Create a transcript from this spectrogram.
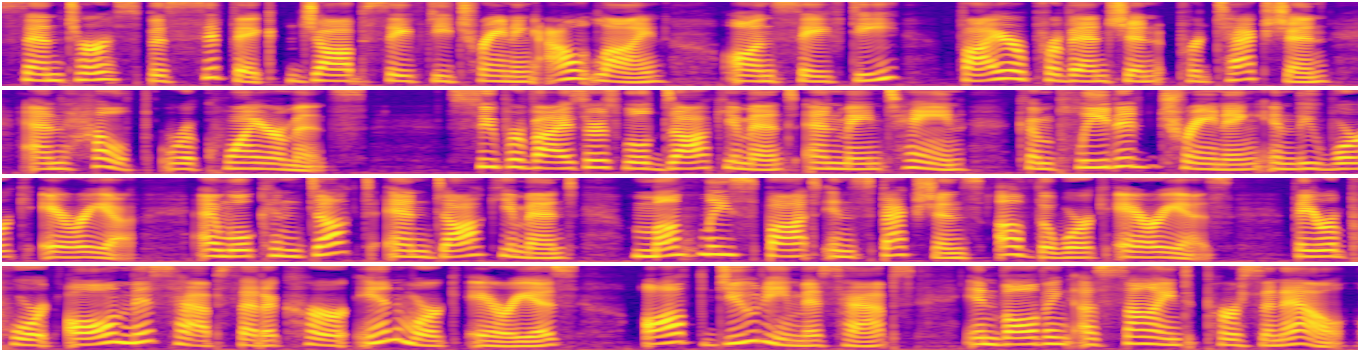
center specific job safety training outline on safety, fire prevention, protection, and health requirements. Supervisors will document and maintain completed training in the work area and will conduct and document monthly spot inspections of the work areas. They report all mishaps that occur in work areas, off duty mishaps involving assigned personnel,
